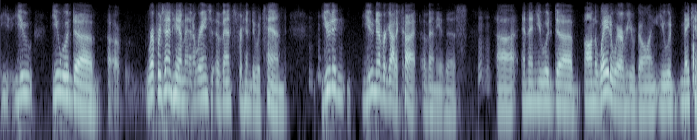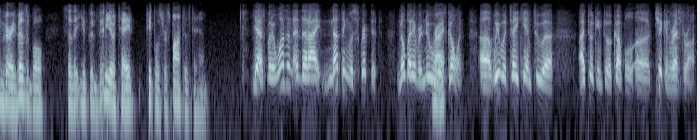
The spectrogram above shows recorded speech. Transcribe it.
You you would uh, uh, represent him and arrange events for him to attend. You didn't. You never got a cut of any of this. Uh, and then you would, uh, on the way to wherever you were going, you would make him very visible so that you could videotape people's responses to him. Yes, but it wasn't uh, that I. Nothing was scripted. Nobody ever knew where he was going. Uh, we would take him to a. I took him to a couple uh, chicken restaurants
